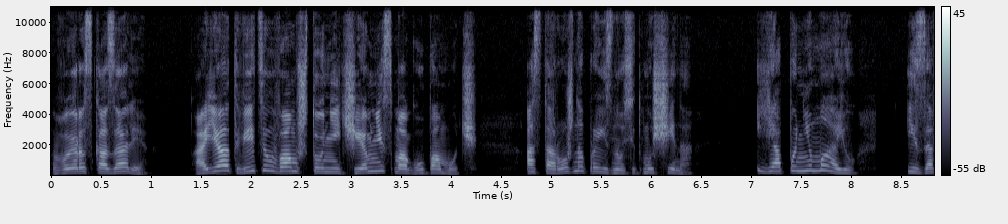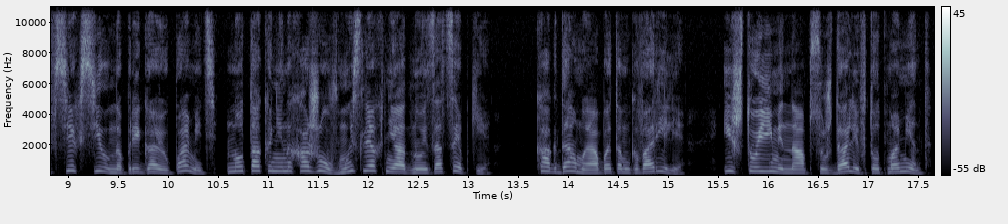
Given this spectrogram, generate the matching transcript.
«Вы рассказали, а я ответил вам, что ничем не смогу помочь», — осторожно произносит мужчина. «Я понимаю», Изо всех сил напрягаю память, но так и не нахожу в мыслях ни одной зацепки. Когда мы об этом говорили? И что именно обсуждали в тот момент?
